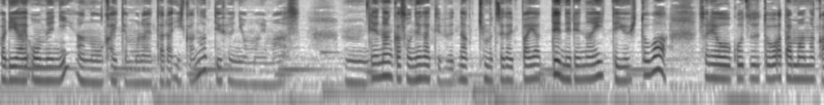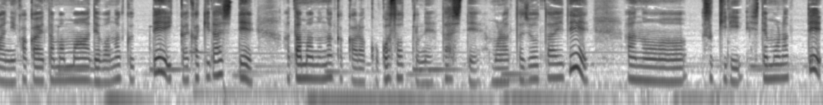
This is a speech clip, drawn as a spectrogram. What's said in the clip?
割合多めにあの書いてもらえたらいいかなっていうふうに思います。うん、でなんかそうネガティブな気持ちがいっぱいあって寝れないっていう人はそれをこうずっと頭の中に抱えたままではなくって一回書き出して頭の中からこうごそっとね出してもらった状態であのー、すっきりしてもらって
